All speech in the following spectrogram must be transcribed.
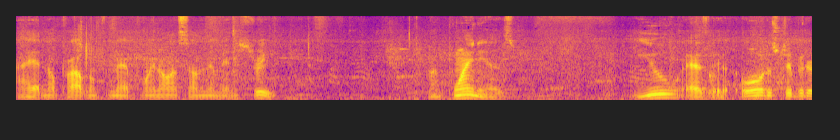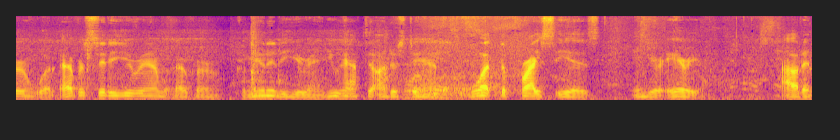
I had no problem from that point on selling them in the street. My point is, you as an oil distributor, whatever city you're in, whatever community you're in, you have to understand what the price is in your area. Out in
